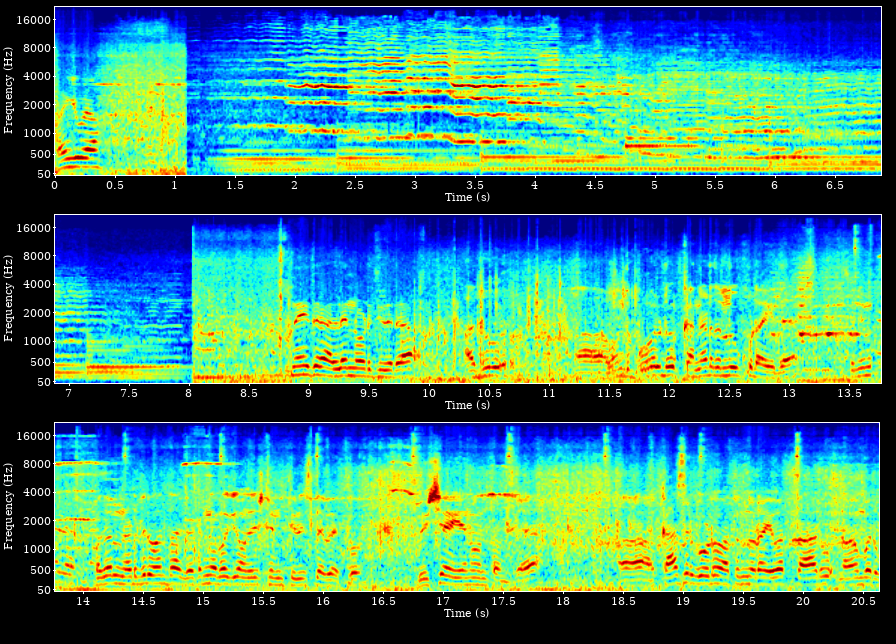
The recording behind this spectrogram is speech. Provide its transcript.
ಥ್ಯಾಂಕ್ ಯು ಸ್ನೇಹಿತರೆ, ಅಲ್ಲೇ ನೋಡ್ತಿದ್ದೀರಾ? ಅದು ಒಂದು ಬೋರ್ಡು ಕನ್ನಡದಲ್ಲೂ ಕೂಡ ಇದೆ. ಸೊ ನಿಮ್ಗೆ ಮೊದಲು ನಡೆದಿರುವಂಥ ಘಟನೆ ಬಗ್ಗೆ ಒಂದಿಷ್ಟು ನಿಮ್ಗೆ ತಿಳಿಸಲೇಬೇಕು. ವಿಷಯ ಏನು ಅಂತಂದರೆ ಕಾಸರಗೋಡು ಹತ್ತೊಂಬತ್ತು ನೂರ ಐವತ್ತಾರು ನವೆಂಬರ್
